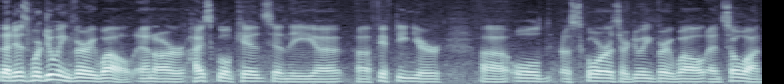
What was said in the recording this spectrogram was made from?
That is, we're doing very well, and our high school kids and the 15-year uh, uh, old uh, scores are doing very well, and so on.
